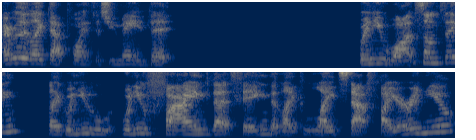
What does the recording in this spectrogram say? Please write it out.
I really like that point that you made that when you want something, like when you when you find that thing that like lights that fire in you,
